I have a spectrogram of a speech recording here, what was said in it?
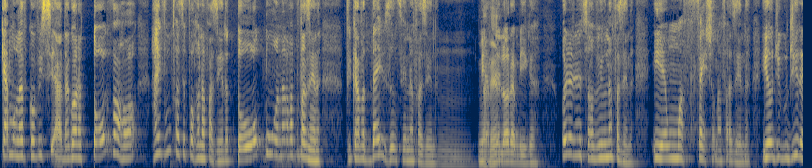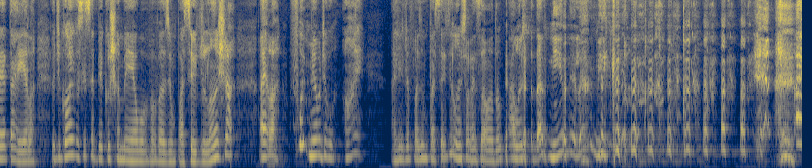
que a mulher ficou viciada. Agora, todo forró. Ai, vamos fazer forró na fazenda. Todo ano ela vai pra fazenda. Ficava 10 anos sem ir na fazenda. Minha tá vendo? melhor amiga. Hoje a gente só vive na fazenda. E é uma festa na fazenda. E eu digo direto a ela. Eu digo, ai, você sabia que eu chamei ela pra fazer um passeio de lancha? Aí ela, foi meu. Eu digo, ai, a gente vai fazer um passeio de lancha lá em Salvador com a lancha da minha melhor amiga. Aí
